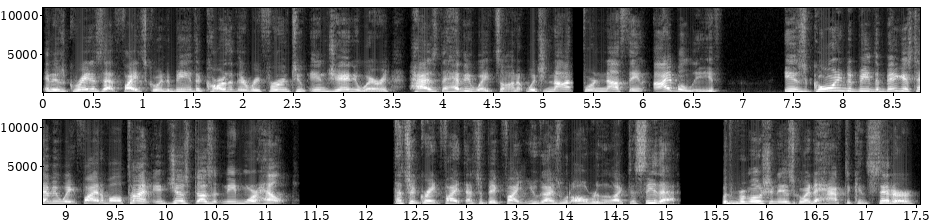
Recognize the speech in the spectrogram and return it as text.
And as great as that fight's going to be, the card that they're referring to in January has the heavyweights on it, which not for nothing, I believe, is going to be the biggest heavyweight fight of all time. It just doesn't need more help. That's a great fight. That's a big fight. You guys would all really like to see that. But the promotion is going to have to consider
